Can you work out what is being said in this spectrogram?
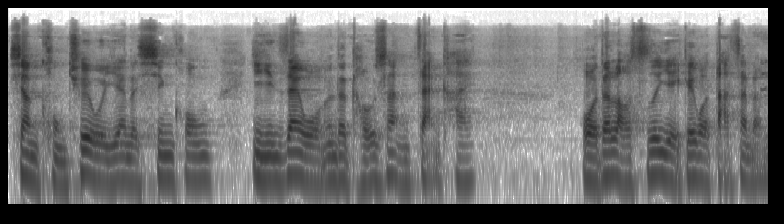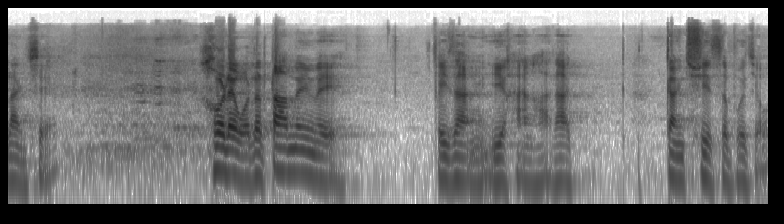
像孔雀尾一样的星空已经在我们的头上展开。我的老师也给我打上了浪线。后来我的大妹妹非常遗憾哈，她刚去世不久，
